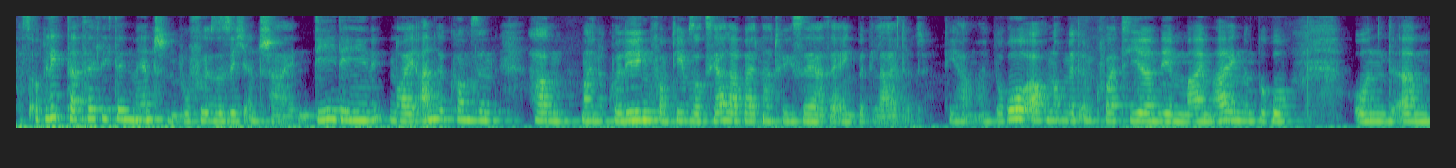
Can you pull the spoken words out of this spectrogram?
Das obliegt tatsächlich den Menschen, wofür sie sich entscheiden. Die, die neu angekommen sind, haben meine Kollegen vom Team Sozialarbeit natürlich sehr, sehr eng begleitet. Die haben ein Büro auch noch mit im Quartier neben meinem eigenen Büro und ähm,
